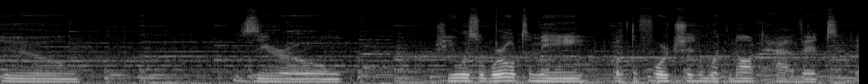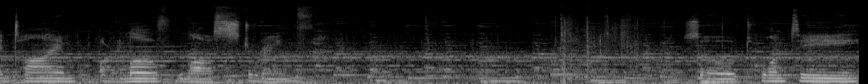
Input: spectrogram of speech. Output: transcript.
to 0. She was the world to me, but the fortune would not have it. In time, our love lost strength. So 20.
